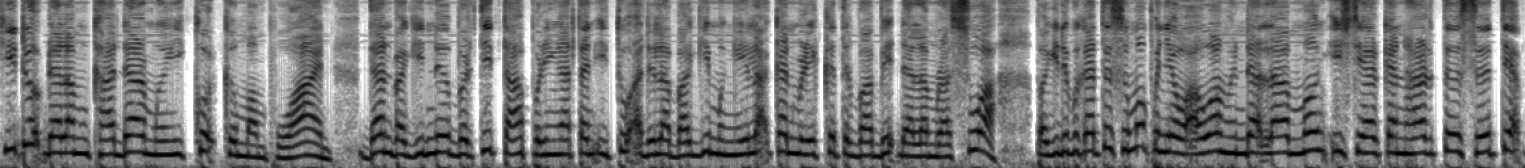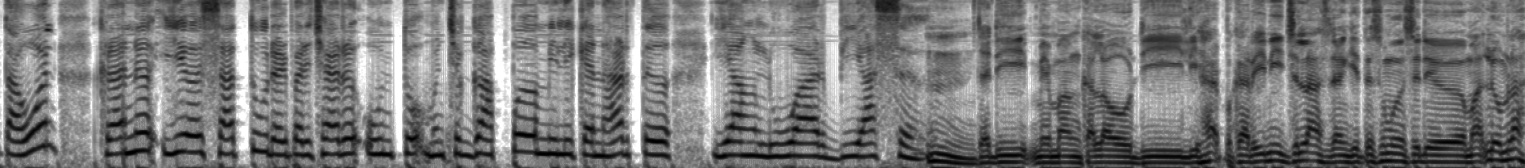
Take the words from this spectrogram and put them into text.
hidup dalam kadar mengikut kemampuan. Dan baginda bertitah peringatan itu adalah bagi mengelakkan mereka terbabit dalam rasuah. Baginda berkata semua penjawat awam hendaklah mengisytiharkan harta setiap tahun kerana ia satu daripada cara untuk mencegah pemilikan harta yang luar biasa. Hmm, jadi memang kalau dilihat perkara ini jelas dan kita semua sedia maklum lah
